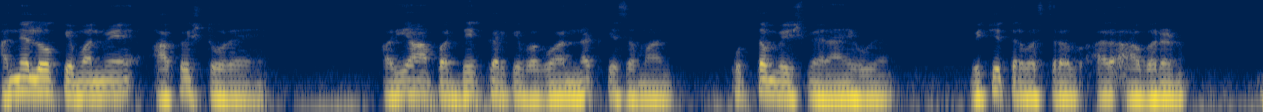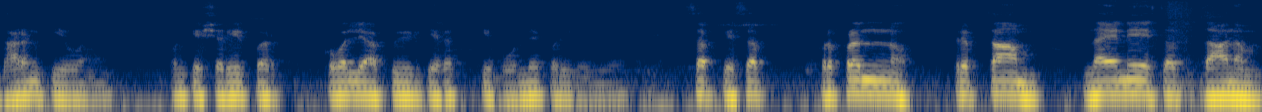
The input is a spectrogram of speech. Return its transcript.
अन्य लोग के मन में आकृष्ट हो रहे हैं और यहाँ पर देख करके भगवान नट के समान उत्तम वेश में आए हुए हैं। विचित्र वस्त्र और आभरण धारण किए हुए हैं। उनके शरीर पर कोवल्या पीड़ के रक्त की बूंदें पड़ी हुई है। सब के सब प्रपन्न, तृप्ताम, नयने दानम।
